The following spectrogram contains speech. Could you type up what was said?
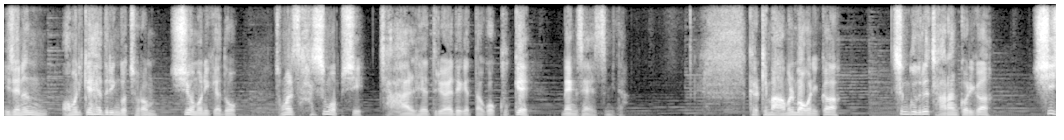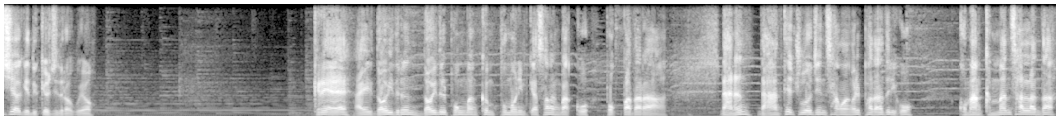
이제는 어머니께 해드린 것처럼 시어머니께도 정말 사심없이 잘 해드려야 되겠다고 굳게 맹세했습니다. 그렇게 마음을 먹으니까 친구들의 자랑거리가 시시하게 느껴지더라고요. 그래, 아이, 너희들은 너희들 복만큼 부모님께 사랑받고 복 받아라. 나는 나한테 주어진 상황을 받아들이고 그만큼만 살란다.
